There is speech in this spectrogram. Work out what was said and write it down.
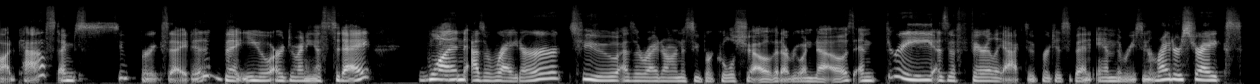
podcast. I'm super excited that you are joining us today. One, as a writer, two, as a writer on a super cool show that everyone knows, and three, as a fairly active participant in the recent writer strikes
